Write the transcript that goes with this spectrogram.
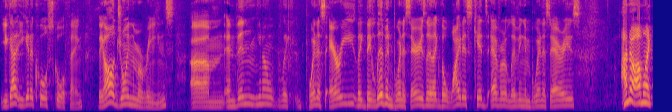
You got you get a cool school thing. They all join the Marines. Um, and then you know, like Buenos Aires, like they live in Buenos Aires. They're like the whitest kids ever living in Buenos Aires. I know. I'm like,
